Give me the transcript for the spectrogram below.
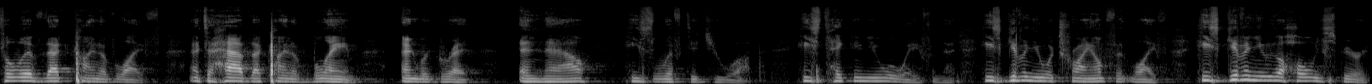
to live that kind of life and to have that kind of blame and regret. And now He's lifted you up. He's taken you away from that. He's given you a triumphant life. He's given you the Holy Spirit.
